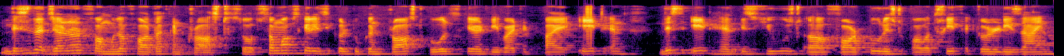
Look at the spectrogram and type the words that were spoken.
This is the general formula for the contrast. So sum of square is equal to contrast whole square divided by 8 and this 8 has, is used uh, for 2 raised to power 3 factorial design.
